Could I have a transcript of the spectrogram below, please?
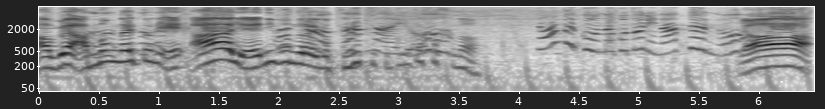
아 왜 안 먹나 했더니 애, 아 애니 보느라 이거 블루투스 끊겼었구나. 야.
